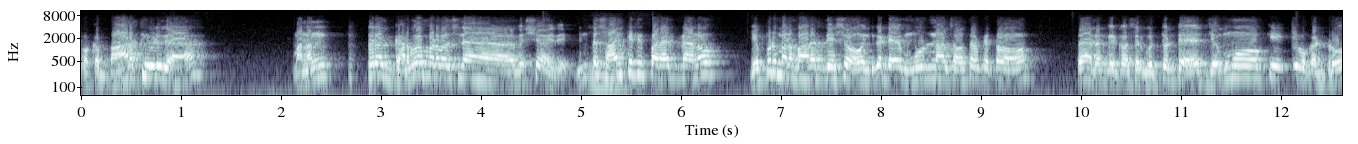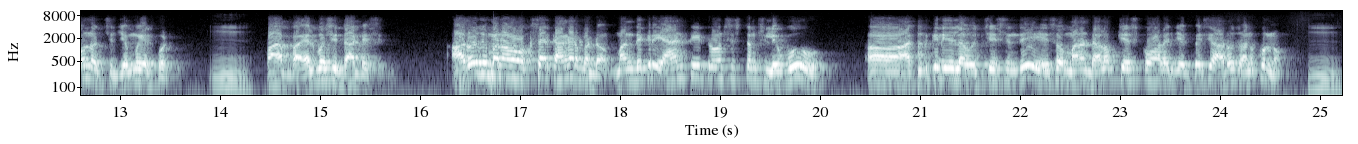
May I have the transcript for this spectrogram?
ఒక భారతీయుడిగా మనందరం గర్వపడవలసిన విషయం ఇది. ఇంత సాంకేతిక పరిజ్ఞానం ఎప్పుడు మన భారతదేశం ఎందుకంటే మూడు నాలుగు సంవత్సరాల క్రితం సార్ మీకు ఒకసారి గుర్తుంటే జమ్మూకి ఒక డ్రోన్ వచ్చింది జమ్మూ ఎయిర్పోర్ట్. ఉం, ఎల్బోసి దాటేసి ఆ రోజు మనం ఒకసారి కంగారు పడ్డాం. మన దగ్గర యాంటీ డ్రోన్ సిస్టమ్స్ లేవు. అందుకని ఇలా వచ్చేసింది. సో మనం డెవలప్ చేసుకోవాలని చెప్పేసి ఆ రోజు అనుకున్నాం. ఉం.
